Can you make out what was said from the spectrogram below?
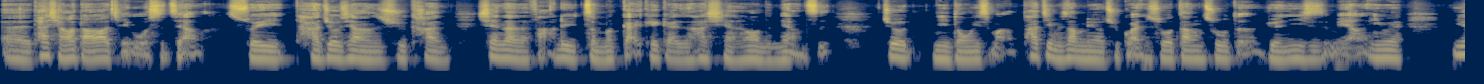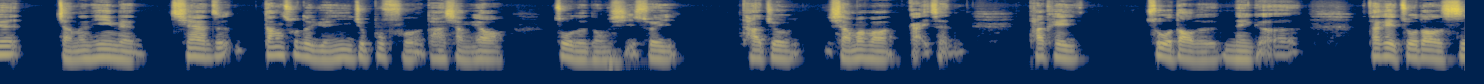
呃，他想要达到结果是这样，所以他就这样去看现在的法律怎么改，可以改成他想要的那样子。就你懂我意思吗？他基本上没有去管说当初的原意是怎么样，因为因为讲难听一点，现在这当初的原意就不符合他想要做的东西，所以他就想办法改成他可以做到的那个，他可以做到的事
